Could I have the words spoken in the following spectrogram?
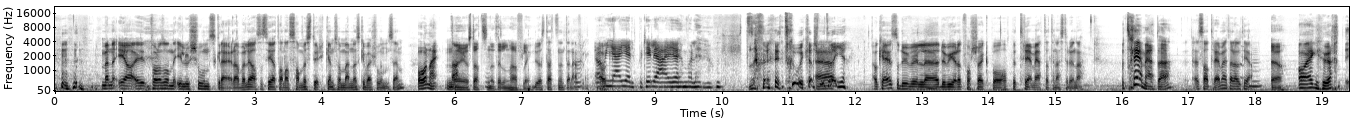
Men ja, for en sånn illusjonsgreie, da, vil jeg altså si at han har samme styrken som menneskeversjonen sin? Å nei. Nei, Jeg har statsene til en hafling. du har statsene til Nefling. Ja, men jeg hjelper til, jeg, Valerian. jeg tror jeg kanskje vi Eh. trenger. OK, så du vil, eh, du vil gjøre et forsøk på å hoppe tre meter til neste runde? Tre meter? Jeg sa tre meter hele tida. Ja. Og jeg hørte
